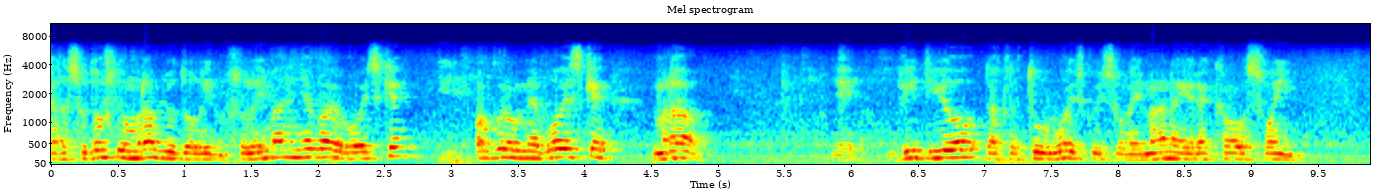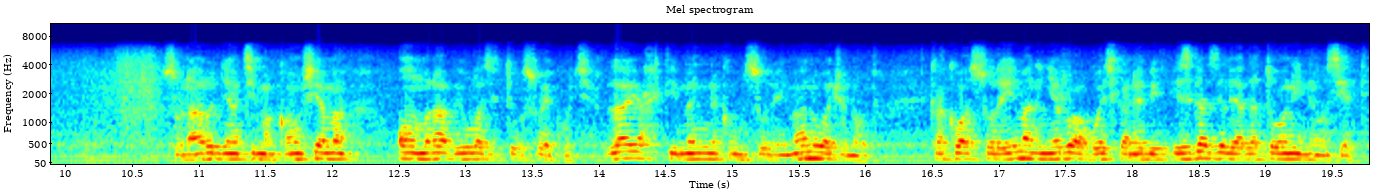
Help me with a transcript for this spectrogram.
kada su došli u mravlju dolinu, Suleiman i njegove vojske, ogromne vojske, mrav je vidio, dakle, tu vojsku i Suleimana i rekao svojim su narodnjacima, komšijama, o mravi ulazite u svoje kuće. La jahti mennekom Suleimanu vađunotu. Kako vas Suleiman i njegova vojska ne bi izgazili, a da to oni ne osjeti.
